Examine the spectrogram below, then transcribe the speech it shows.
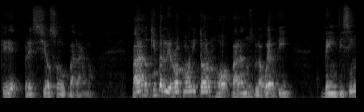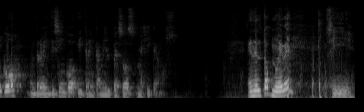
qué precioso varano. Varano Kimberly Rock Monitor o Varanus Glauerti 25, entre 25 y 30 mil pesos mexicanos. En el top 9, sí,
